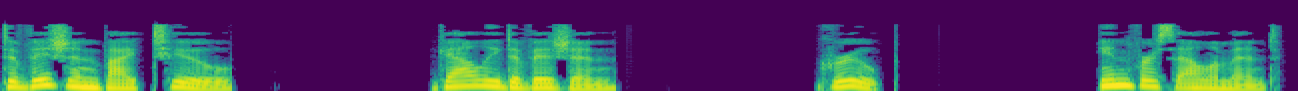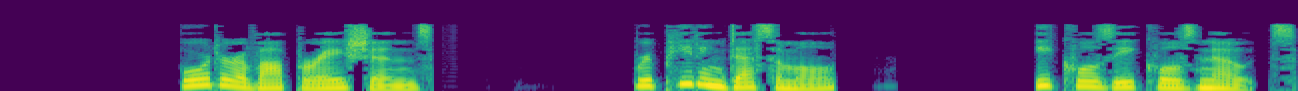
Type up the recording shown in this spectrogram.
Division by 2 Galley division. Group. Inverse element. Order of operations. Repeating decimal equals equals notes.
